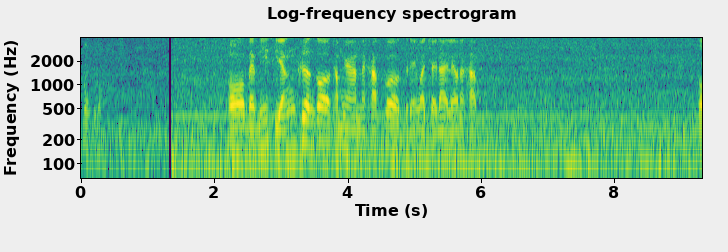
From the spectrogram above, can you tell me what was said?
เปิดตัว พอแบบนี้เสียงเครื่องก็ทำงานนะครับ ก็แสดงว่าใช้ได้แล้วนะครับ ก็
